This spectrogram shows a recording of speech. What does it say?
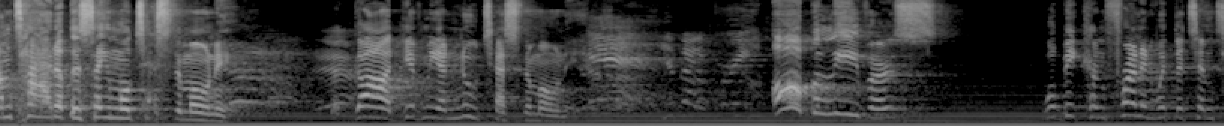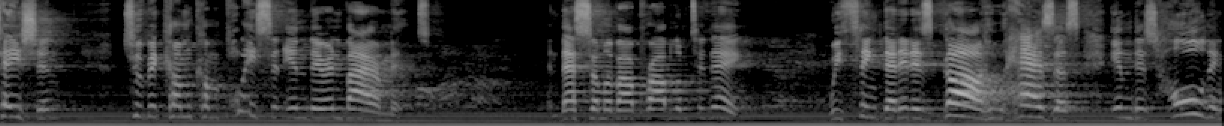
I'm tired of the same old testimony. But God, give me a new testimony. All believers will be confronted with the temptation to become complacent in their environment. And that's some of our problem today we think that it is God who has us in this holding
